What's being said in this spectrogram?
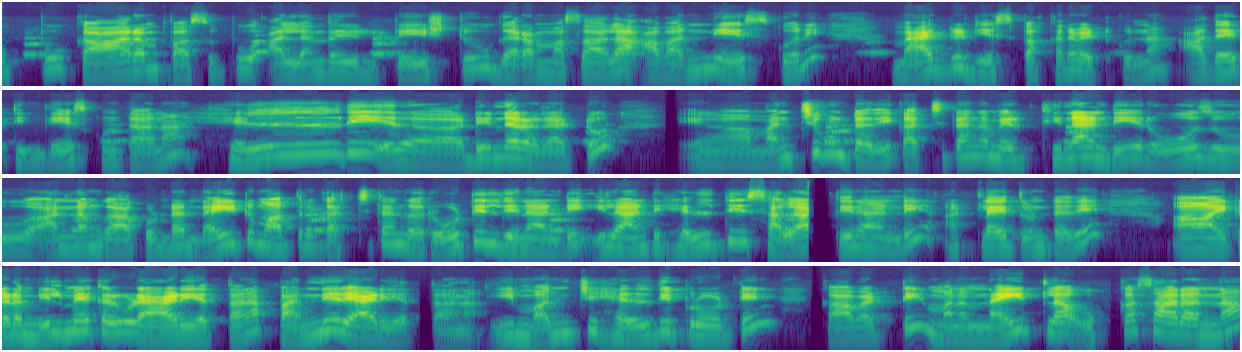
ఉప్పు, కారం, పసుపు, అల్లం వెల్లుల్లి పేస్టు, గరం మసాలా అవన్నీ వేసుకొని మ్యాగ్నేట్ చేసి పక్కన పెట్టుకున్నా. అదే తిని వేసుకుంటానా హెల్దీ డిన్నర్ అన్నట్టు. మంచిగా ఉంటుంది ఖచ్చితంగా మీరు తినండి. రోజు అన్నం కాకుండా నైట్ మాత్రం ఖచ్చితంగా రోటీలు తినండి. ఇలాంటి హెల్తీ సలాడ్ తినండి. అట్లయితే ఉంటుంది ఇక్కడ మిల్ మేకర్ కూడా యాడ్ చేస్తాను పన్నీర్ యాడ్ చేస్తాను ఈ మంచి హెల్తీ ప్రోటీన్ కాబట్టి మనం నైట్లో ఒక్కసారన్నా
